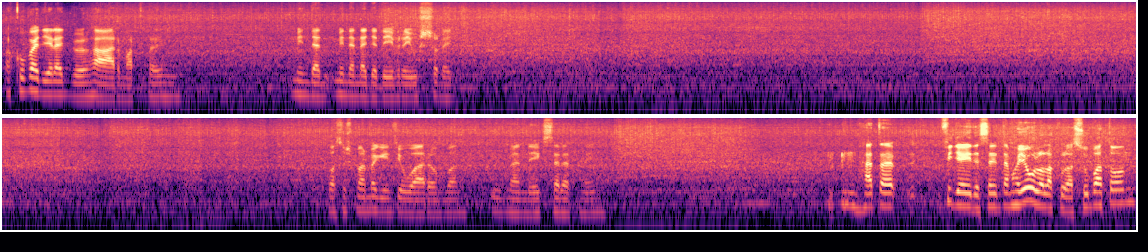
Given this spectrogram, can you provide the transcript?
Akkor vegyél egyből hármat, hogy minden, minden negyed évre jusson egy Basszus már megint jó áron van. Úgy mennék, szeretném. hát eh, figyelj ide, szerintem ha jól alakul a Subaton,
